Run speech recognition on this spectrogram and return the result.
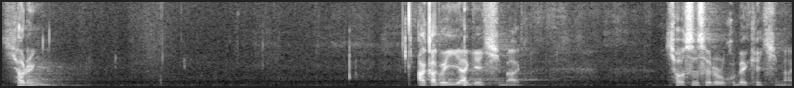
저는 아까도 이야기했지만 저 스스로를 고백했지만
